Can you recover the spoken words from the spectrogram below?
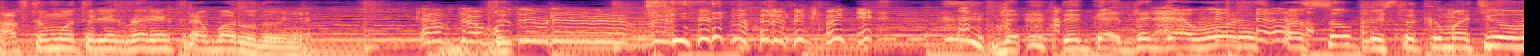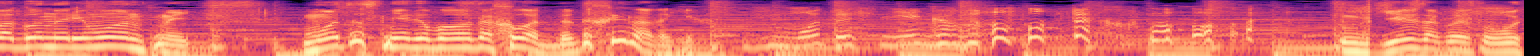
Автомот электро- электрооборудование. Оборудование. Д- дог- Договороспособность локомотива вагоноремонтный. Мотоснегоболотоход. Да до хрена таких. Мотоснега болотоход. Ну, Есть такое слово.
